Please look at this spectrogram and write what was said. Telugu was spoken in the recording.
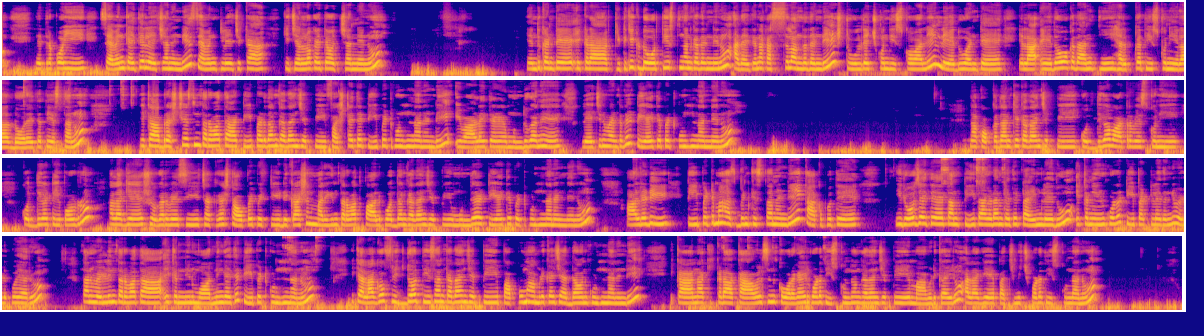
నిద్రపోయి సెవెన్కి అయితే లేచానండి. సెవెన్కి లేచాక కిచెన్లోకి అయితే వచ్చాను నేను. ఎందుకంటే ఇక్కడ కిటికీకి డోర్ తీస్తున్నాను కదండి నేను అదైతే నాకు అస్సలు అందదండి. స్టూల్ తెచ్చుకొని తీసుకోవాలి. లేదు అంటే ఇలా ఏదో ఒక దానికి హెల్ప్గా తీసుకొని ఇలా డోర్ అయితే తీస్తాను. ఇక బ్రష్ చేసిన తర్వాత టీ పెడదాం కదా అని చెప్పి ఫస్ట్ అయితే టీ పెట్టుకుంటున్నానండి. ఇవాళ అయితే ముందుగానే లేచిన వెంటనే టీ అయితే పెట్టుకుంటున్నాను నేను. నాకు ఒక్కదానికే కదా అని చెప్పి కొద్దిగా వాటర్ వేసుకొని కొద్దిగా టీ పౌడరు అలాగే షుగర్ వేసి చక్కగా స్టవ్ పై పెట్టి డికాషన్ మరిగిన తర్వాత పాలు పోద్దాం కదా అని చెప్పి ముందే టీ అయితే పెట్టుకుంటున్నానండి నేను. ఆల్రెడీ టీ పెట్టి మా హస్బెండ్కి ఇస్తానండి. కాకపోతే ఈరోజైతే తను టీ తాగడానికి అయితే టైం లేదు. ఇక నేను కూడా టీ పెట్టలేదండి వెళ్ళిపోయారు. తను వెళ్ళిన తర్వాత ఇక నేను మార్నింగ్ అయితే టీ పెట్టుకుంటున్నాను. ఇక ఎలాగో ఫ్రిడ్జ్ డోర్ తీసాను కదా అని చెప్పి పప్పు మామిడికాయ చేద్దాం అనుకుంటున్నానండి. ఇక నాకు ఇక్కడ కావాల్సిన కూరగాయలు కూడా తీసుకుందాం కదా అని చెప్పి మామిడికాయలు అలాగే పచ్చిమిర్చి కూడా తీసుకున్నాను.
